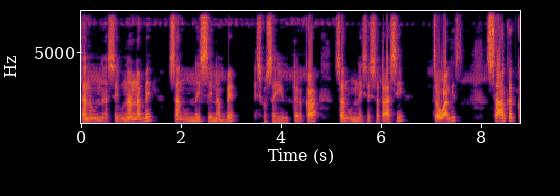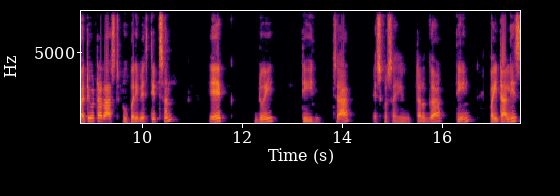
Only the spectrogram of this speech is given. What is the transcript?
सन् उन्नाइस सय उनानब्बे सन् उन्नाइस सय नब्बे यसको सही उत्तर क सन् उन्नाइस सय सतासी चौवालिस सार्क कतिवटा राष्ट्र भूपरिवेष्टित छन्? एक दुई तिन चार यसको सही उत्तर ग तिन पैँतालिस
